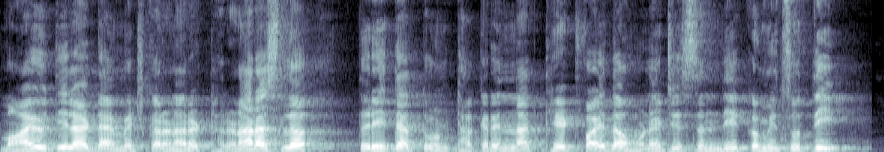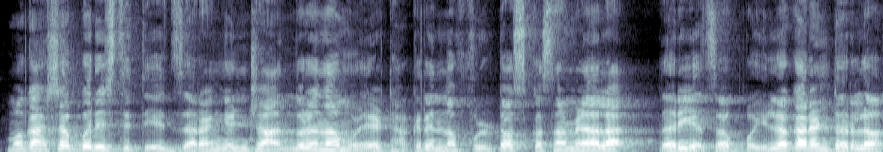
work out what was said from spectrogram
महायुतीला डॅमेज करणारं ठरणार असलं तरी त्यातून ठाकरेंना थेट फायदा होण्याची संधी कमीच होती. मग अशा परिस्थितीत जरांगेंच्या आंदोलनामुळे ठाकरेंना फुलटॉस कसा मिळाला? तर याचं पहिलं कारण ठरलं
